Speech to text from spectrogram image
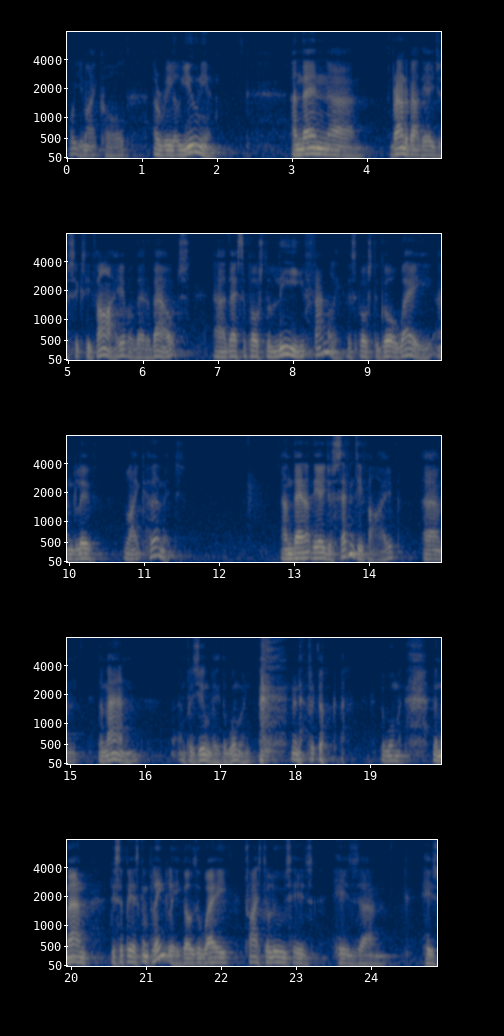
what you might call a real union. And then um, around about the age of 65 or thereabouts, uh, they're supposed to leave family. They're supposed to go away and live like hermits. And then at the age of 75, um, the man, and presumably the woman, they never talk the woman, the man disappears completely. He goes away, tries to lose his, his, um, his,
